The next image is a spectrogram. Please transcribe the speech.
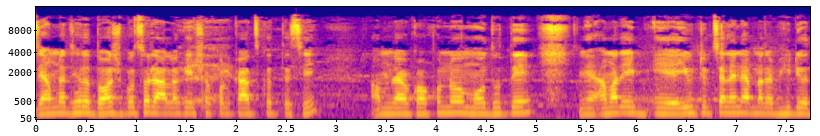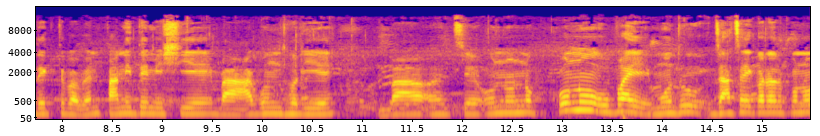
যে আমরা যেহেতু দশ বছরের আলোকে এই সকল কাজ করতেছি, আমরা কখনো মধুতে, আমার এই ইউটিউব চ্যানেলে আপনারা ভিডিও দেখতে পাবেন। পানিতে মিশিয়ে বা আগুন ধরিয়ে বা হচ্ছে অন্য অন্য কোনো উপায়ে মধু যাচাই করার কোনো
